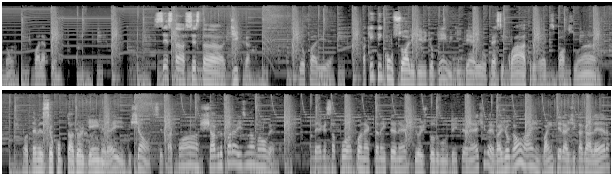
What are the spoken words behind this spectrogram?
Então, vale a pena. Sexta, sexta dica. Que eu faria? Pra quem tem console de videogame, quem tem aí o PS4, o Xbox One, ou até mesmo seu computador gamer aí, bichão, você tá com a chave do paraíso na mão, velho pega essa porra, conecta na internet, que hoje todo mundo tem internet, velho, vai jogar online, vai interagir com a galera,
